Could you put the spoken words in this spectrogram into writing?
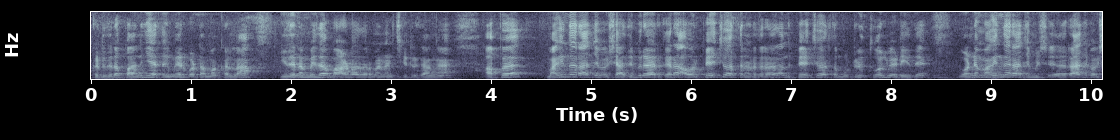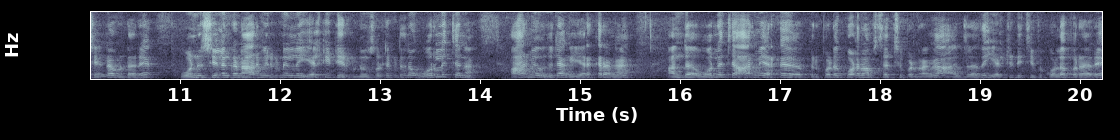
கிட்டத்தட்ட பதினஞ்சாயிரத்துக்கு மேற்பட்ட மக்கள்லாம் இதை நம்பி தான் வாழ்வாதாரமாக நினச்சிட்டு இருக்காங்க. அப்போ மஹிந்த ராஜபக்ஷ அதிபராக இருக்கார். அவர் பேச்சுவார்த்தை நடத்துகிறாரு அந்த பேச்சுவார்த்தை முற்றிலும் தோல்வி அடையுது உடனே மஹிந்த ராஜபக்ஷ ராஜபக்ஷ என்ன பண்ணுறாரு ஒன்று ஸ்ரீலங்கன் ஆர்மி இருக்கணும் இல்லை எல்டிடி இருக்கணும்னு சொல்லிட்டு கிட்டத்தட்ட ஒரு லட்சம் ஆர்மி வந்துட்டு அங்கே இறக்குறாங்க. அந்த ஒரு லட்சம் ஆர்மி இறக்க பிற்பாடு கோடன் ஆஃப் சர்ச் பண்ணுறாங்க அதில் வந்து எல்டிடி சீஃப் கொல்லப்படுறாரு.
